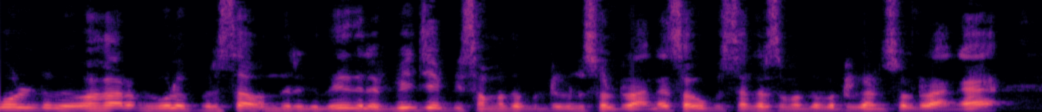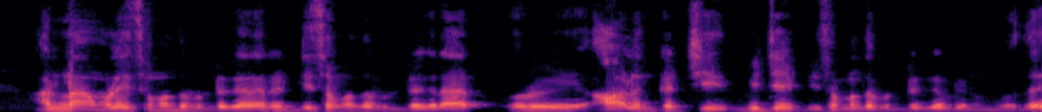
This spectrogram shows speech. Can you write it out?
கோல்டு விவகாரம் இவ்வளவு பெருசா வந்திருக்குது? இதுல பிஜேபி சம்மந்தப்பட்டிருக்குன்னு சொல்றாங்க சவுக்கு சங்கர் சம்மந்தப்பட்டிருக்கான்னு சொல்றாங்க அண்ணாமலை சம்மந்தப்பட்டிருக்கிறார் ரெட்டி சம்மந்தப்பட்டிருக்கிறார் ஒரு ஆளுங்கட்சி பிஜேபி சம்மந்தப்பட்டிருக்கு அப்படின்னும் போது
